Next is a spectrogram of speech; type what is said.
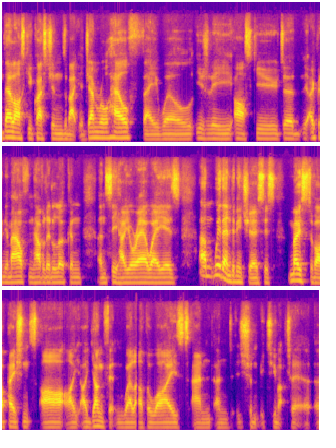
They'll ask you questions about your general health. They will usually ask you to open your mouth and have a little look and, and see how your airway is. Um, with endometriosis, most of our patients are, are, are, young, fit, and well otherwise, and, and it shouldn't be too much a, a,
